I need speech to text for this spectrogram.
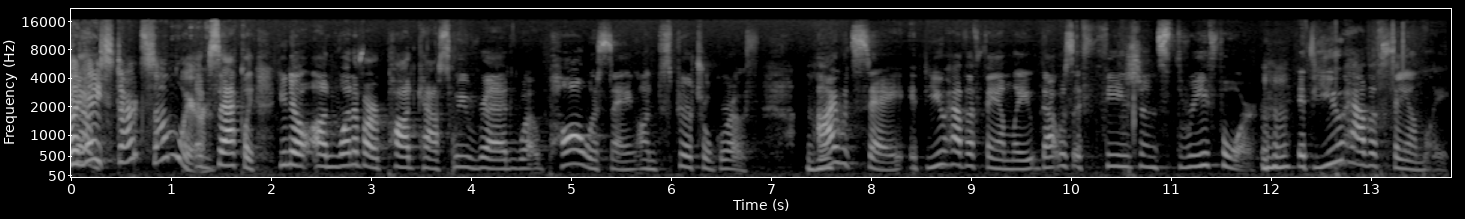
But know- hey, start somewhere. Exactly. You know, on one of our podcasts, we read what Paul was saying on spiritual growth. Mm-hmm. I would say if you have a family, that was Ephesians 3 4. Mm-hmm. If you have a family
